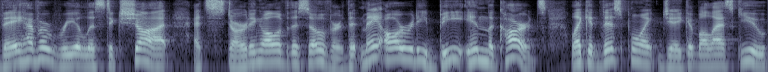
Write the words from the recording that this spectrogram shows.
they have a realistic shot at starting all of this over that may already be in the cards. Like at this point, Jacob, I'll ask you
